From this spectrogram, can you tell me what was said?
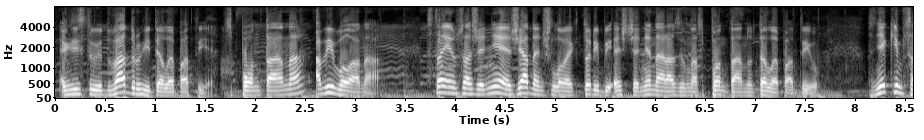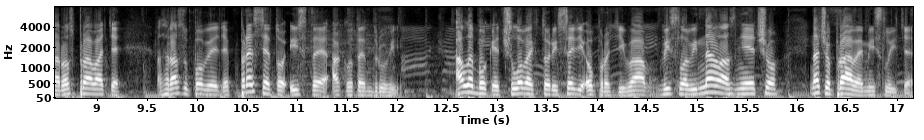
Existujú dva druhy telepatie. Spontánna a vyvolaná. Stajem sa, že nie je žiaden človek, ktorý by ešte nenarazil na spontánnu telepatiu. S niekým sa rozprávate a zrazu poviete presne to isté ako ten druhý. Alebo keď človek, ktorý sedí oproti vám, vysloví na vás niečo, na čo práve myslíte.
